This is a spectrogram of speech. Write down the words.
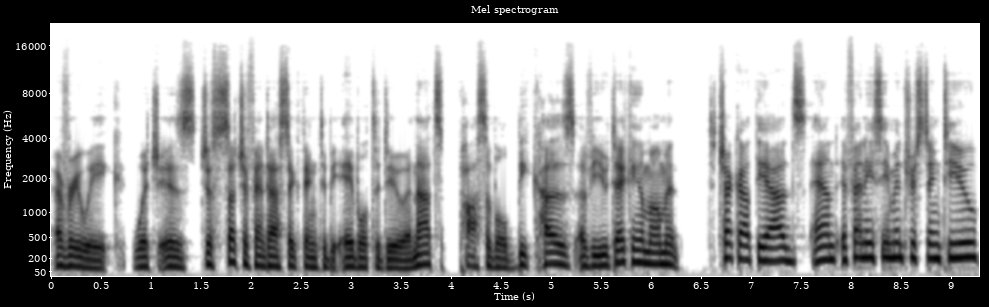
every week, which is just such a fantastic thing to be able to do. And that's possible because of you taking a moment to check out the ads. And if any seem interesting to you,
